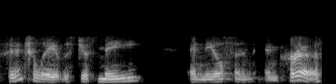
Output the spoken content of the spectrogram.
essentially, it was just me and Nielsen and Chris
